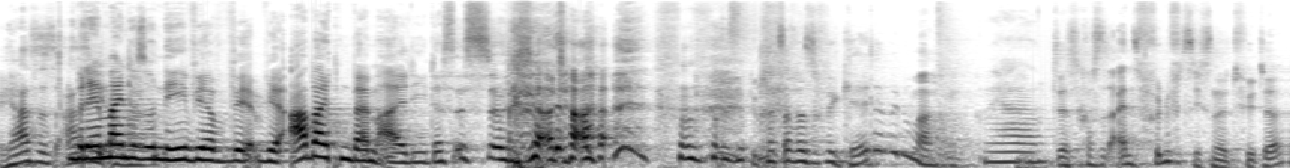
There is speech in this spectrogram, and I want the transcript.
Ja, es ist Aber der assi, meinte so, nee, wir, wir, wir arbeiten beim Aldi. Das ist so. Ja, da. Du kannst aber so viel Geld damit machen. ja. Das kostet 1,50 so eine Tüte.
